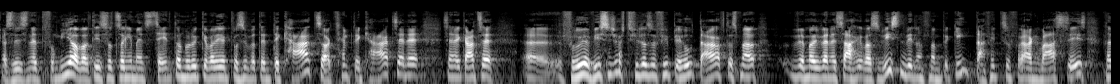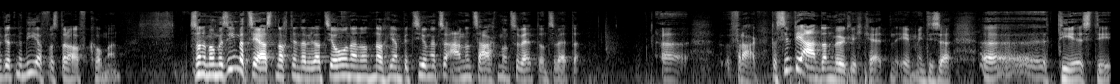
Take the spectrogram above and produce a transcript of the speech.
also das ist nicht von mir, aber die sozusagen immer ins Zentrum rücke, weil irgendwas über den Descartes sagt. Dem Descartes seine, seine ganze äh, frühe Wissenschaftsphilosophie beruht darauf, dass man, wenn man über eine Sache was wissen will und man beginnt damit zu fragen, was sie ist, dann wird man nie auf was draufkommen. Sondern man muss immer zuerst nach den Relationen und nach ihren Beziehungen zu anderen Sachen und so weiter und so weiter äh, fragen. Das sind die anderen Möglichkeiten eben in dieser äh, TSD-Liste.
